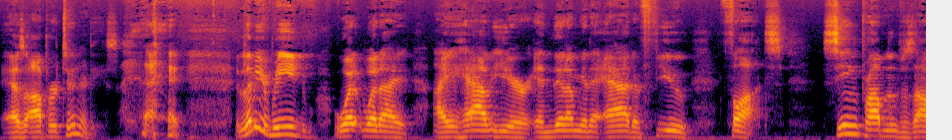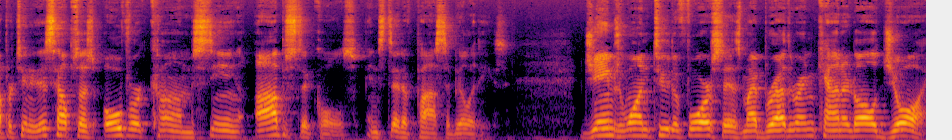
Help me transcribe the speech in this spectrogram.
as opportunities. Let me read what, what I, I have here, and then I'm going to add a few thoughts. Seeing problems as opportunity. This helps us overcome seeing obstacles instead of possibilities. James 1 2 to 4 says, My brethren, count it all joy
